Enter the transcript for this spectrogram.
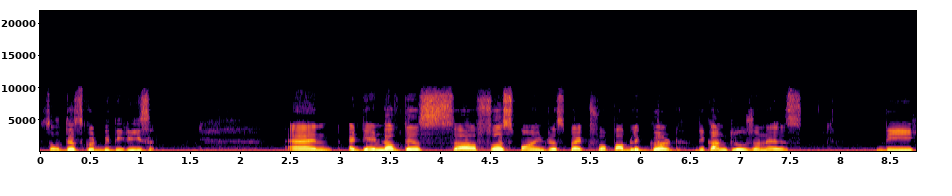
So this could be the reason. And at the end of this uh, first point, respect for public good, the conclusion is the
